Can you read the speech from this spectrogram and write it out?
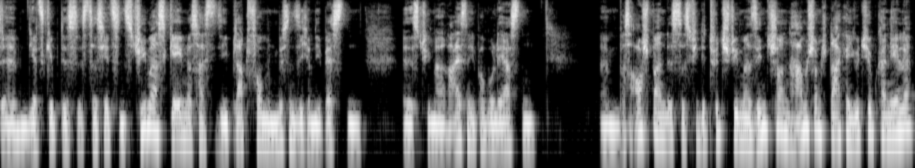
äh, jetzt gibt es, ist das jetzt ein Streamers-Game. Das heißt, die Plattformen müssen sich um die besten äh, Streamer reißen, die populärsten. Ähm, was auch spannend ist, dass viele Twitch-Streamer sind schon, haben schon starke YouTube-Kanäle,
